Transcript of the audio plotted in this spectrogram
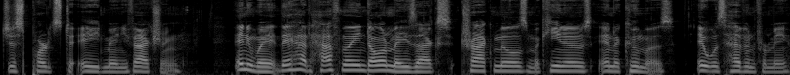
just parts to aid manufacturing. Anyway, they had half million dollar Mazaks, track mills, Makinos, and Okumas. It was heaven for me.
